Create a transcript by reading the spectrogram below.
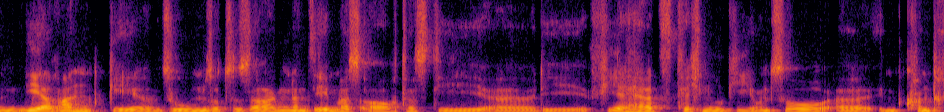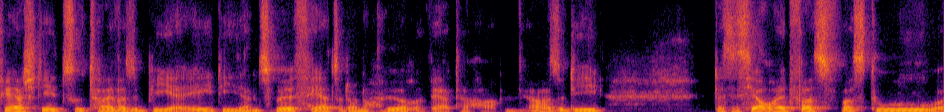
näher rangehen, zoomen sozusagen, dann sehen wir es auch, dass die, äh, die 4 Hertz Technologie und so im Konträr steht zu teilweise BAA, die dann 12 Hertz oder noch höhere Werte haben. Ja, also die, das ist ja auch etwas, was du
